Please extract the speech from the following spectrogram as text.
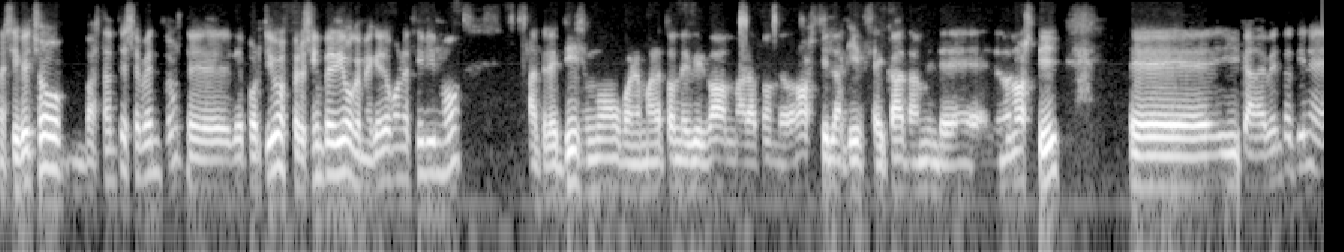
Así que he hecho bastantes eventos deportivos, pero siempre digo que me quedo con el ciclismo, atletismo, con el maratón de Bilbao, el maratón de Donosti, la 15K también de, Donosti. Eh, y cada evento tiene,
